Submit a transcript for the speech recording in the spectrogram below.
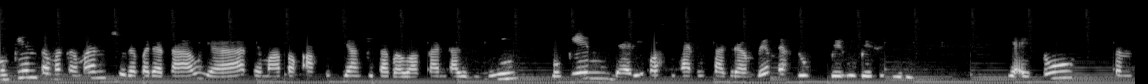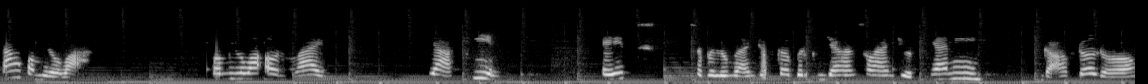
Mungkin teman-teman sudah pada tahu ya tema Talk Aktif yang kita bawakan kali ini mungkin dari postingan Instagram BEM sendiri, yaitu tentang pemilwa. Pemilwa online, yakin. Eits, sebelum lanjut ke perbincangan selanjutnya nih, nggak afdol dong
